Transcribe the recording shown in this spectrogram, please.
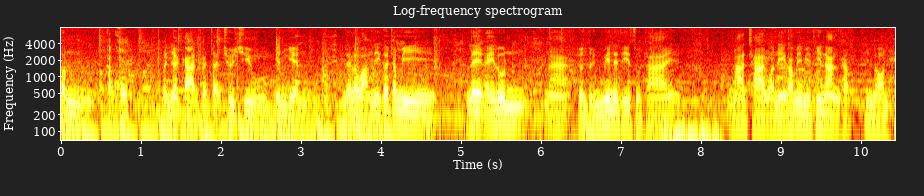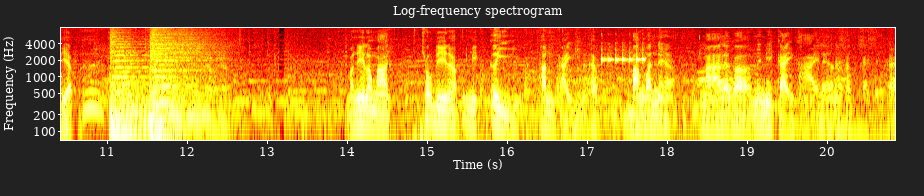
ต้นตะขบบรรยากาศก็จะชิวๆเย็นๆในระหว่างนี้ก็จะมีเลขไอ้ลุ้นนะฮะจนถึงวินาทีสุดท้าย มาช้ากว่านี้ก็ไม่มีที่นั่งครับ ที่นอนเพียบ วันนี้เรามาโชคดีนะครับที่มีกี่พันไก่นะครับ บางวันเนี่ยมาแล้วก็ไม่มีไก่ขายแล้วนะครับ ไก่เป็นไก่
